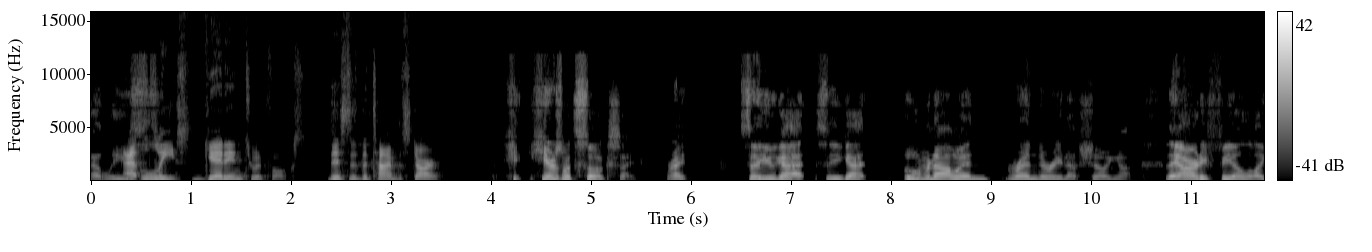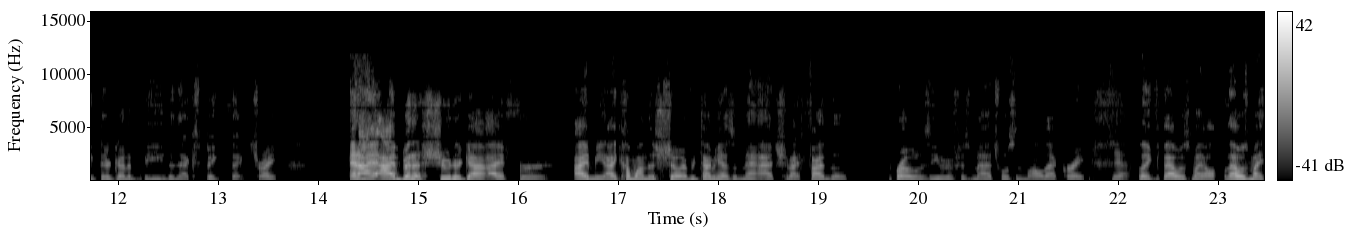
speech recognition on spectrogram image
at least. at least get into it, folks. This is the time to start. Here's what's so exciting, right? So you got so you got Umino and Ren Narita showing up. They already feel like they're gonna be the next big things, right? And I I've been a Shota guy for. I mean, I come on this show every time he has a match, and I find the pros, even if his match wasn't all that great. Yeah. like that was my that was my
